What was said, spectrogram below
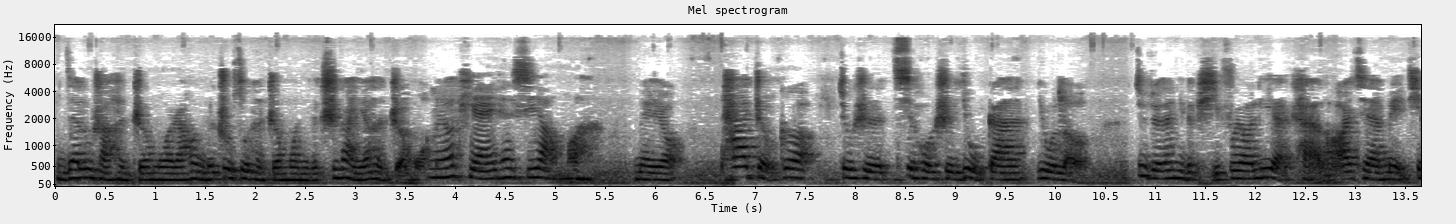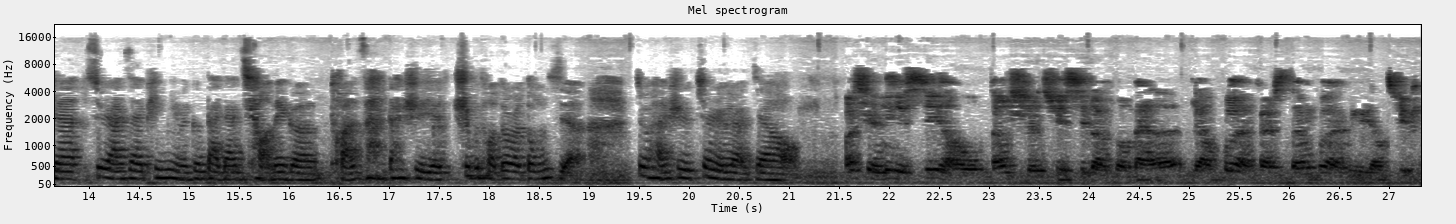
你在路上很折磨，然后你的住宿很折磨，你的吃饭也很折磨。没有体验一下夕阳吗？没有，它整个就是气候是又干又冷，就觉得你的皮肤要裂开了，而且每天虽然在拼命的跟大家抢那个团饭，但是也吃不到多少东西，就还是确实有点煎熬。而且那个吸氧，我们当时去西藏的时候买了两罐还是三罐那个氧气瓶，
